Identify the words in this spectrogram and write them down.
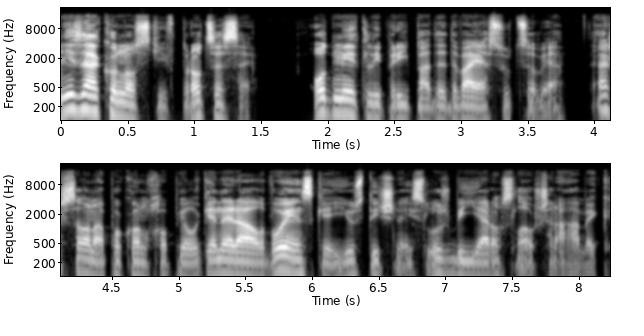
nezákonnosti v procese odmietli prípad dvaja sudcovia, až sa ho napokon chopil generál vojenskej justičnej služby Jaroslav Šrámek.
